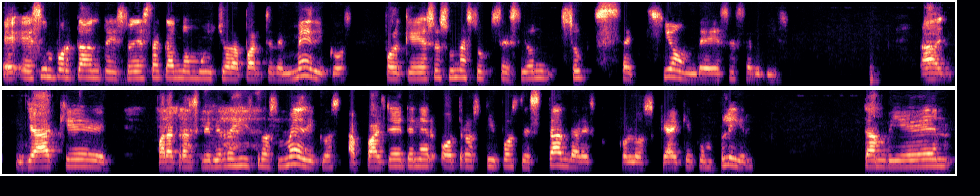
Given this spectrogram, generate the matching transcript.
E, es importante, estoy destacando mucho la parte de médicos, porque eso es una sucesión, subsección de ese servicio. Ah, ya que para transcribir registros médicos, aparte de tener otros tipos de estándares con los que hay que cumplir, también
